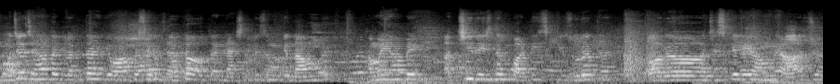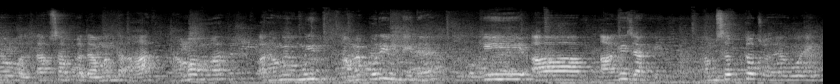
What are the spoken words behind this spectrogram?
मुझे जहाँ तक लगता है कि वहाँ पे सिर्फ़ धोखा होता है नेशनलिज्म के नाम पे। हमें यहाँ पे अच्छी रीजनल पार्टीज़ की ज़रूरत है और जिसके लिए हमने आज जो है वो अल्ताफ़ साहब का दामन हाथ थमा हुआ है। और हमें उम्मीद, हमें पूरी उम्मीद है कि आगे जाके हम सबका जो है वो एक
